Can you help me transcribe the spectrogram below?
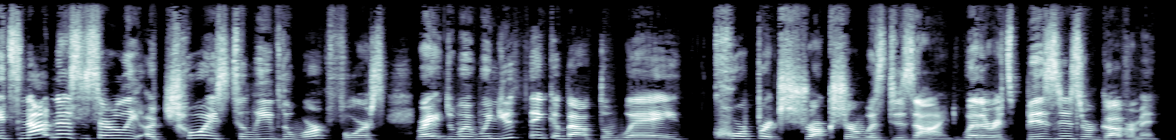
It's not necessarily a choice to leave the workforce, right? When, when you think about the way corporate structure was designed, whether it's business or government.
